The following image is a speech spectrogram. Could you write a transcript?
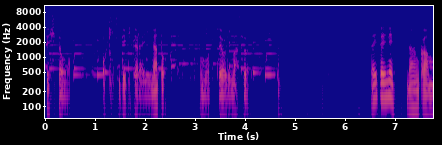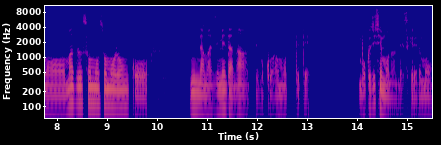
是非ともお聞きできたらいいなと思っております。大体ねなんかもうまずそもそも論考みんな真面目だなって僕は思ってて僕自身もなんですけれども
